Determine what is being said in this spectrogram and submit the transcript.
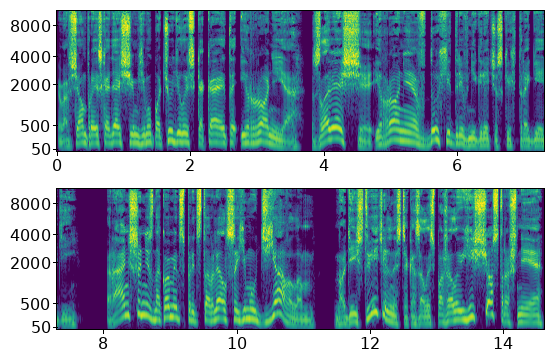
Во всем происходящем ему почудилась какая-то ирония, зловещая ирония в духе древнегреческих трагедий. Раньше незнакомец представлялся ему дьяволом, но действительность оказалась, пожалуй, еще страшнее.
